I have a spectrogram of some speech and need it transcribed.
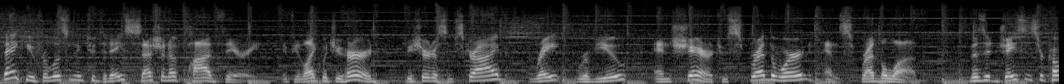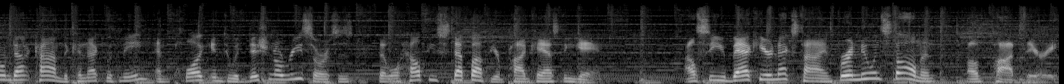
Thank you for listening to today's session of Pod Theory. If you like what you heard, be sure to subscribe, rate, review, and share to spread the word and spread the love. Visit jasonsircone.com to connect with me and plug into additional resources that will help you step up your podcasting game. I'll see you back here next time for a new installment of Pod Theory.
